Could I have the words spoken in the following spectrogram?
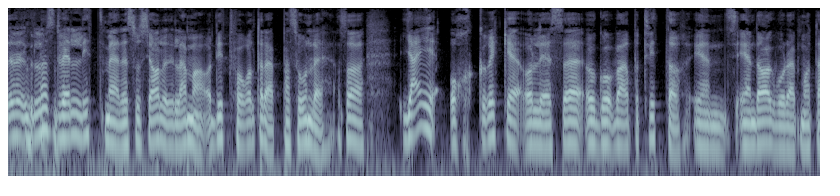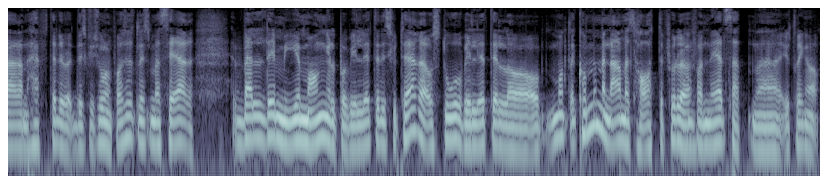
la oss dvele litt med det sosiale dilemmaet og ditt forhold til det personlig. Altså, jeg orker ikke å lese og gå, være på Twitter i en, i en, dag hvor det på en måte er en heftig diskusjon. For jeg syns liksom jeg ser veldig mye mangel på vilje til å diskutere, og stor vilje til å, å komme med nærmest hatefulle, i hvert fall nedsettende ytringer.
